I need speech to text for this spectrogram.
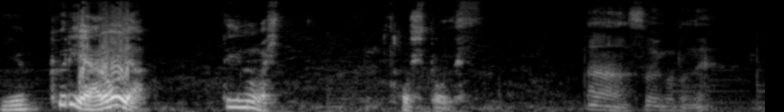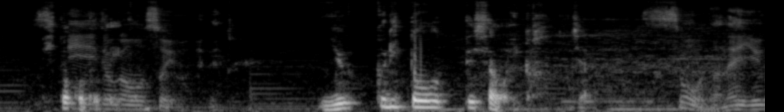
ゆっくりやろうやっていうのがひ保守党です。ああ、そういうことね。ス一ピー言で言うとドが遅いわけね。ゆっくり党ってした方がいいか。じゃあ。そうだね。ゆっ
